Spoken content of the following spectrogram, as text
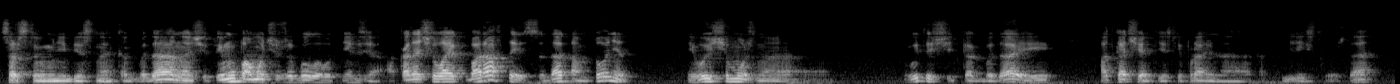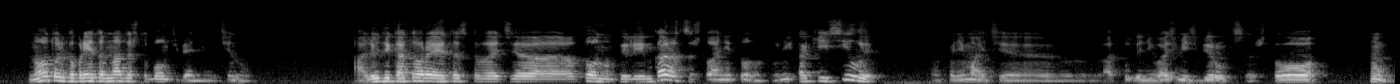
царство ему небесное, как бы, да, значит, ему помочь уже было вот нельзя. А когда человек барахтается, да, там тонет, его еще можно вытащить, как бы, да, и откачать, если правильно действуешь, да. Но только при этом надо, чтобы он тебя не утянул. А люди, которые, так сказать, э, тонут или им кажется, что они тонут, у них такие силы, понимаете, откуда ни возьмись, берутся, что, ну,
